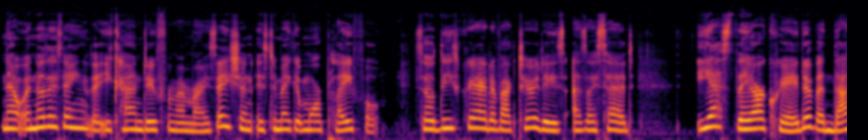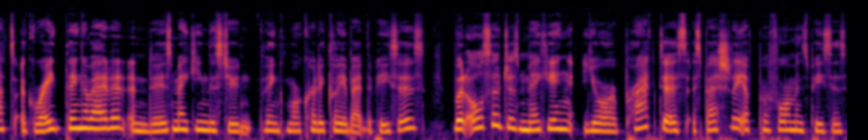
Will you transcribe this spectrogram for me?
Now, another thing that you can do for memorization is to make it more playful. So, these creative activities, as I said, yes, they are creative, and that's a great thing about it, and it is making the student think more critically about the pieces, but also just making your practice, especially of performance pieces,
